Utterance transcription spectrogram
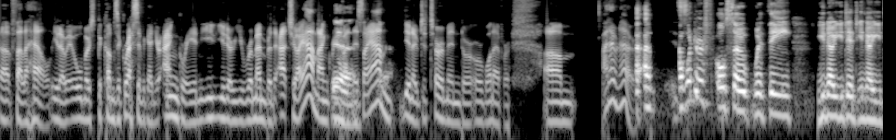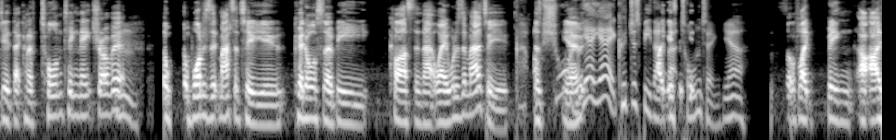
uh, fella hell. You know it almost becomes aggressive again. You're angry and you you know you remember that actually i am angry Yeah. about this. I am you know determined or or whatever. Um i don't know. I, I- I wonder if also with the you know you did you know you did that kind of taunting nature of it Mm. the, the what does it matter to you could also be classed in that way. What does it matter to you? Oh Does- sure. you know, yeah yeah. It could just be that, like, that it- taunting. Yeah. sort of like being uh,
